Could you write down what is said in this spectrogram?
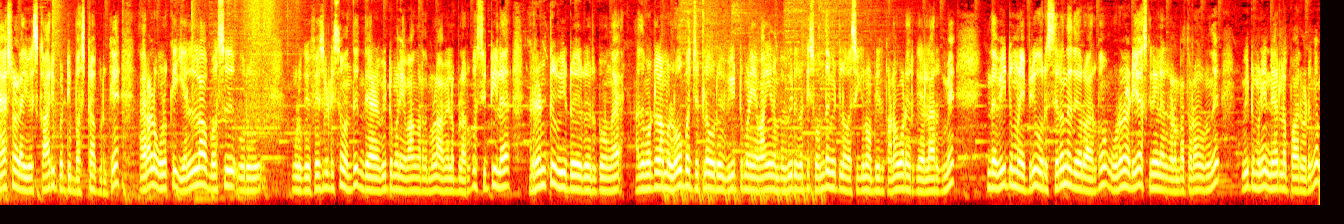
national highways Karipatti bus stop இருக்குது அதனால் உங்களுக்கு எல்லா பஸ்ஸு ஒரு உங்களுக்கு ஃபெசிலிட்டிஸும் வந்து இந்த வீட்டு மனையை வாங்குறது மூலம் அவைலபிளாக இருக்கும். சிட்டியில் ரெண்ட்டு வீடு இருக்கவங்க அது மட்டும் இல்லாமல் லோ பட்ஜெட்டில் ஒரு வீட்டு மனையை வாங்கி நம்ம வீடு கட்டி சொந்த வீட்டில் வசிக்கணும் அப்படின்னு கனவோடு இருக்க எல்லாருக்குமே இந்த வீட்டு மனை பிரிவு ஒரு சிறந்த தேர்வாக இருக்கும். உடனடியாக ஸ்க்ரீனில் இருக்க நம்ம தொடர்பு வந்து வீட்டு மனையை நேரில் பார்வையிடுங்க.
